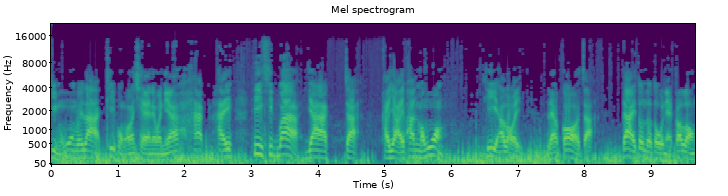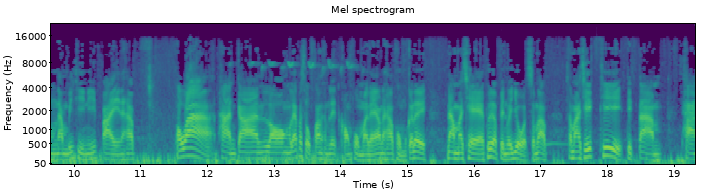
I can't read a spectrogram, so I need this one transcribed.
กิ่งมะม่วงด้วยรากที่ผมเอามาแชร์ในวันนี้หากใครที่คิดว่าอยากจะขยายพันธุ์มะม่วงที่อร่อย แล้วก็จะได้ต้นโตๆเนี่ยก็ลองนำวิธีนี้ไปนะครับ เพราะว่าผ่านการลองและประสบความสำเร็จของผมมาแล้วนะครับ ผมก็เลยนำมาแชร์เพื่อเป็นประโยชน์สำหรับสมาชิกที่ติดตามทาง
